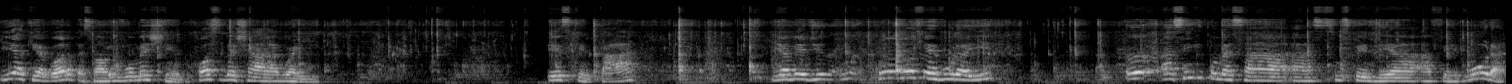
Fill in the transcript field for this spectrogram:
E aqui agora, pessoal, eu vou mexendo. Posso deixar a água aí esquentar. E a medida, com uma fervura aí, assim que começar a suspender a, a fervura,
